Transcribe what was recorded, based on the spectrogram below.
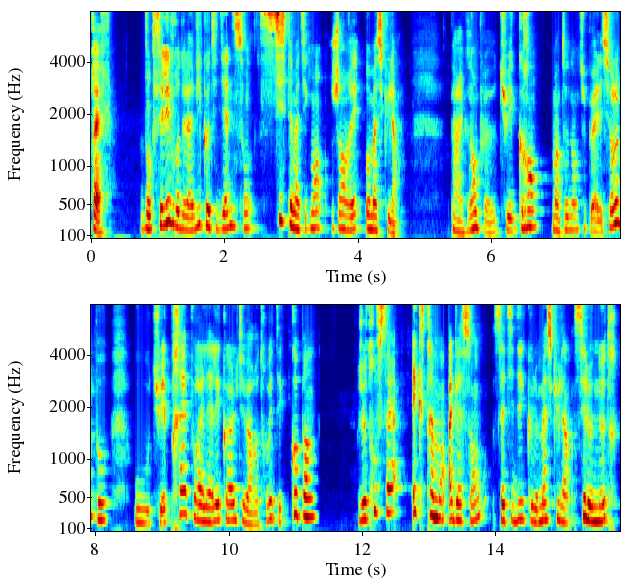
Bref. Donc, ces livres de la vie quotidienne sont systématiquement genrés au masculin. Par exemple, tu es grand, maintenant tu peux aller sur le pot, ou tu es prêt pour aller à l'école, tu vas retrouver tes copains, je trouve ça extrêmement agaçant, cette idée que le masculin c'est le neutre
